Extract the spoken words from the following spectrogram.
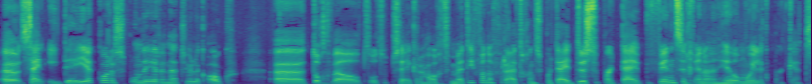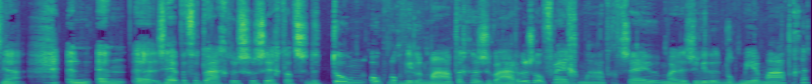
Uh, zijn ideeën corresponderen natuurlijk ook uh, toch wel tot op zekere hoogte... met die van de Vooruitgangspartij. Dus de partij bevindt zich in een heel moeilijk parket. Ja, en, en ze hebben vandaag dus gezegd dat ze de toon ook nog willen matigen. Ze waren dus al vrij gematigd, zei u, maar ze willen het nog meer matigen.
